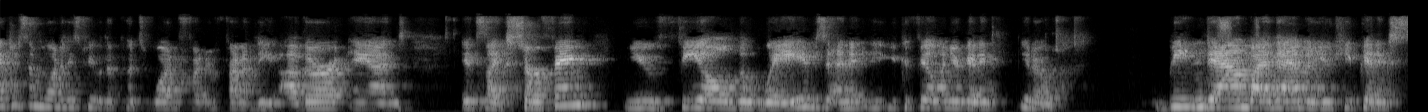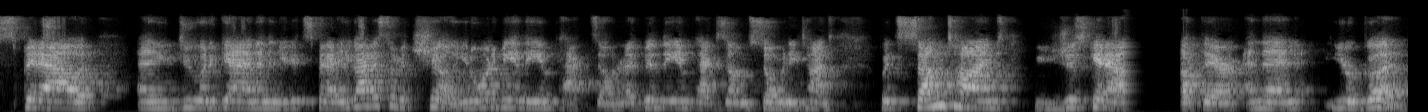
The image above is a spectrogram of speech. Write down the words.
I just am one of these people that puts one foot in front of the other and it's like surfing. You feel the waves and it, you can feel when you're getting, you know, beaten down by them and you keep getting spit out and you do it again and then you get spit out. You got to sort of chill. You don't want to be in the impact zone. And I've been in the impact zone so many times, but sometimes you just get out, out there and then you're good.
